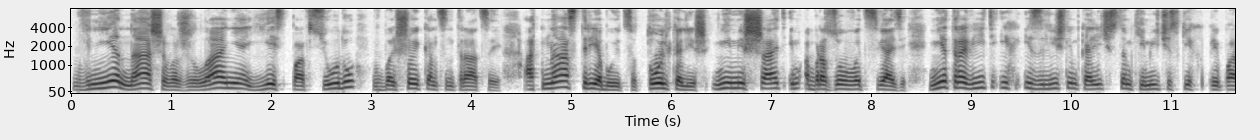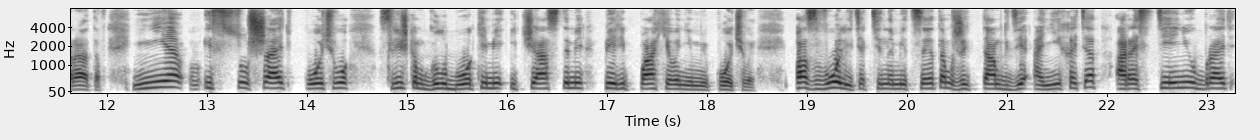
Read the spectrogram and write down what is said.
вне нашего желания есть повсюду в большой концентрации. От нас требуется только лишь не мешать им образовывать связи, не травить их излишним количеством химических препаратов, не иссушать почву слишком глубокими и частыми перепахиваниями почвы, позволить актиномицетам жить там, где они хотят, а растению брать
